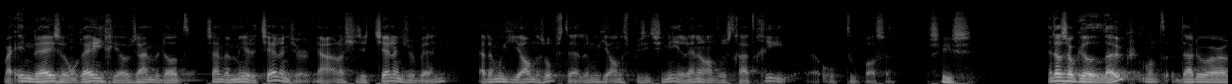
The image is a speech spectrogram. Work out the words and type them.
Maar in deze regio zijn we, dat, zijn we meer de challenger. Ja, en als je de challenger bent, ja, dan moet je je anders opstellen. moet je anders positioneren en een andere strategie uh, op toepassen. Precies. En dat is ook heel leuk, want daardoor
